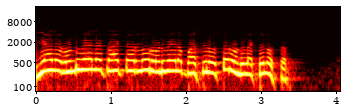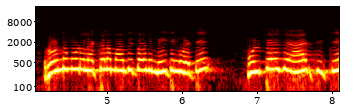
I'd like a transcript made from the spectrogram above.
ఇవాళ రెండు వేల ట్రాక్టర్లు రెండు వేల బస్సులు వస్తే రెండు లక్షలు వస్తారు. రెండు మూడు లక్షల మందితోని మీటింగ్ పెట్టి ఫుల్ పేజ్ యాడ్స్ ఇచ్చి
